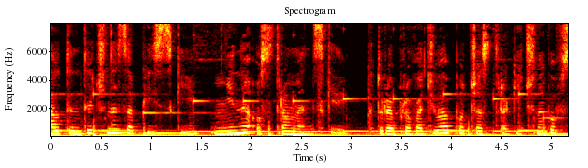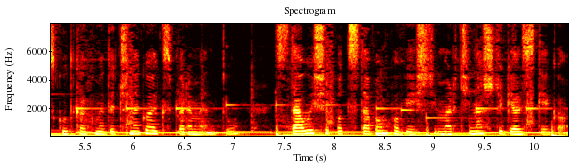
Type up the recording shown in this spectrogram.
Autentyczne zapiski Niny Ostromęckiej, które prowadziła podczas tragicznego w skutkach medycznego eksperymentu, stały się podstawą powieści Marcina Szczygielskiego,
